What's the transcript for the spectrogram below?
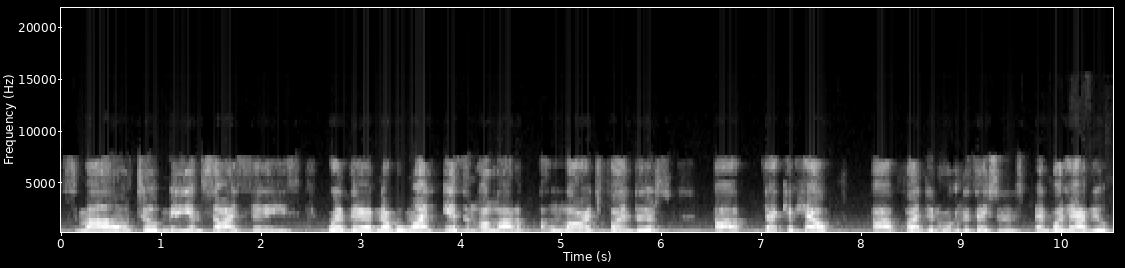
small to medium sized cities where there, number one, isn't a lot of uh, large funders uh, that can help uh, funding organizations and what have you.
